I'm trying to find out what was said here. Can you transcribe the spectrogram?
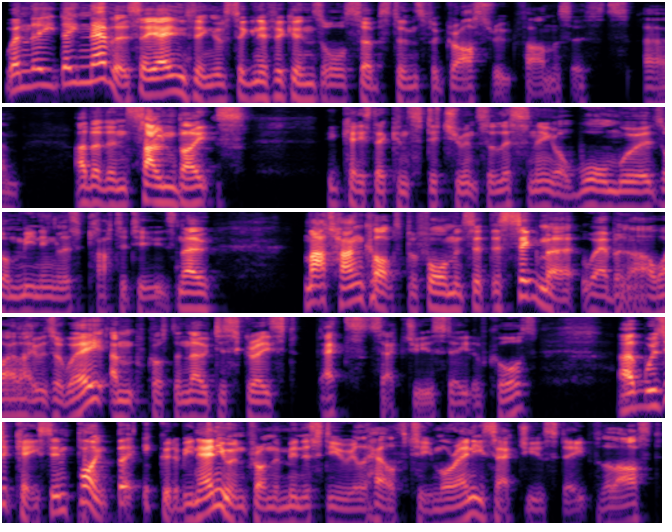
When they, they never say anything of significance or substance for grassroots pharmacists, um, other than sound bites in case their constituents are listening, or warm words or meaningless platitudes. Now, Matt Hancock's performance at the Sigma webinar while I was away, and of course the now disgraced ex Secretary of State, of course, uh, was a case in point. But it could have been anyone from the ministerial health team or any Secretary of State for the last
